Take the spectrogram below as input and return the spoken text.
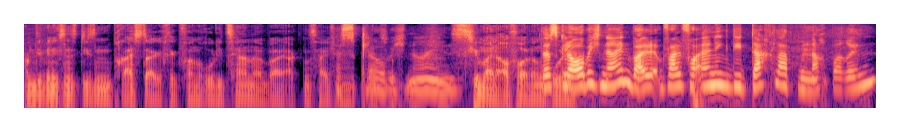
Haben die wenigstens diesen Preis da gekriegt von Rudi Zerner bei Aktenzeichen? Das glaube ich nein. Das ist hier meine Aufforderung. Das glaube ich nein, weil, weil vor allen Dingen die Dachlattennachbarin,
